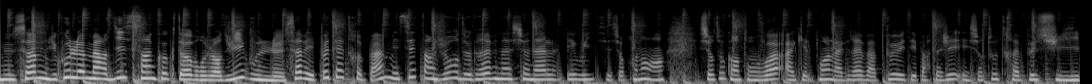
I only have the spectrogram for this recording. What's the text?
Nous sommes du coup le mardi 5 octobre aujourd'hui. Vous ne le savez peut-être pas, mais c'est un jour de grève nationale. Et oui, c'est surprenant, hein surtout quand on voit à quel point la grève a peu été partagée et surtout très peu suivie.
